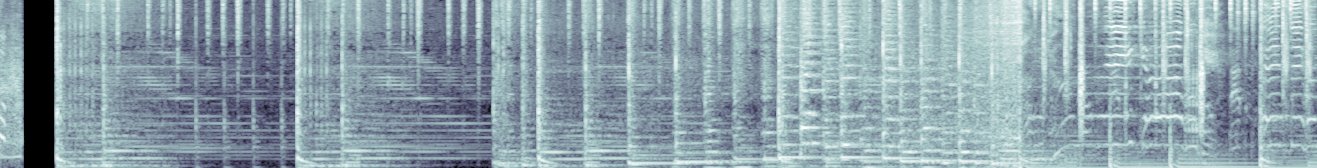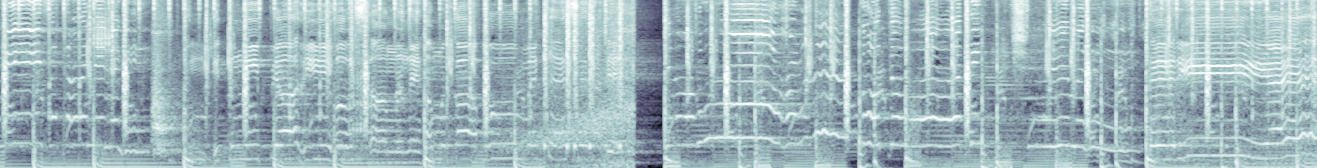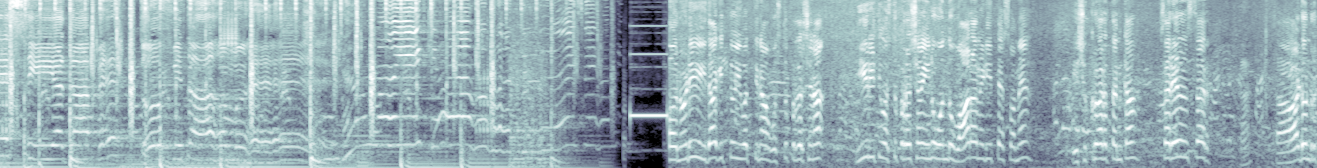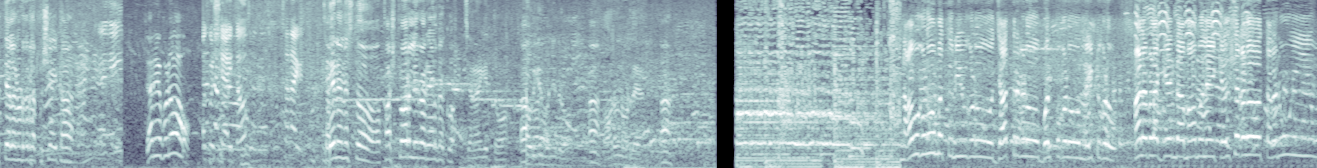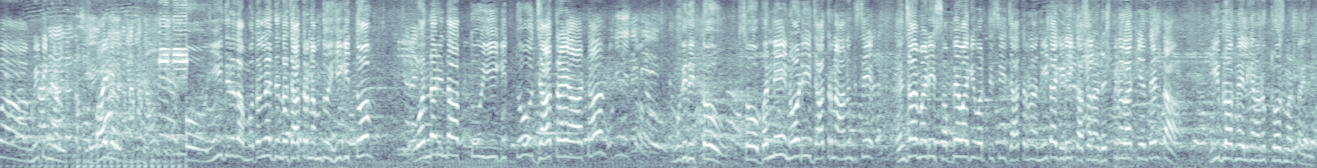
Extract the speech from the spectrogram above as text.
ನೋಡಿ ಇದಾಗಿತ್ತು ಇವತ್ತಿನ ವಸ್ತು ಪ್ರದರ್ಶನ. ಈ ರೀತಿ ವಸ್ತು ಪ್ರದರ್ಶನ ಇನ್ನೂ ಒಂದು ವಾರ ನಡೆಯುತ್ತೆ ಸ್ವಾಮಿ. ಈ ಶುಕ್ರವಾರ ತನಕ. ಸರ್ ಏನನ್ ಸರ್ ಹಾಡು ನೃತ್ಯ ಎಲ್ಲ ನೋಡಿದ್ರಲ್ಲ ಖುಷಿ ಆಯ್ತಾ? ಖುಷಿ ಆಯ್ತು. ಚೆನ್ನಾಗಿತ್ತು ಏನನ್ನಿಸ್ತು ಫಸ್ಟ್ ಫ್ಲೋರ್ ಅಲ್ಲಿ ಇರೋರು ಹೇಳ್ಬೇಕು. ಚೆನ್ನಾಗಿತ್ತು. ಹಾ. ಅವ್ರಿಗೆ ಬಂದಿದ್ರು. ಹಾ. ಅವರು ನೋಡಿದೆ. ಹಾ. ನಾವುಗಳು, ಜಾತ್ರೆಗಳು, ಬಲ್ಪುಗಳು, ಲೈಟುಗಳು. ನಾಳೆ ಬೆಳಗ್ಗೆಯಿಂದ ಮಾಮೂಲಿ ಕೆಲಸಗಳು, ತಲೆನೋಯುವ ಮೀಟಿಂಗ್ಗಳು, ಬಾಯಿಗಳು. ಈ ದಿನದ ಮೊದಲನೇ ದಿನದ ಜಾತ್ರೆ ನಮ್ದು ಹೀಗಿತ್ತು. ಒಂದರಿಂದ ಹತ್ತು ಹೀಗಿತ್ತು ಜಾತ್ರೆಯ ಆಟ. ಮುಗಿದಿತ್ತು. ಸೊ ಬನ್ನಿ, ನೋಡಿ, ಜಾತ್ರೆನ ಆನಂದಿಸಿ ಎಂಜಾಯ್ ಮಾಡಿ, ಸಭ್ಯವಾಗಿ ವರ್ತಿಸಿ, ಜಾತ್ರೆನ ನೀಟಾಗಿಡಿ, ಕಸನ ಡಸ್ಟ್ಬಿನಲ್ಲಿ ಹಾಕಿ ಅಂತ ಹೇಳ್ತಾ, ಈ ಬ್ಲಾಗ್ನ ಇಲ್ಲಿಗೆ ನಾನು ಕ್ಲೋಸ್ ಮಾಡ್ತಾ ಇದ್ದೀನಿ.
